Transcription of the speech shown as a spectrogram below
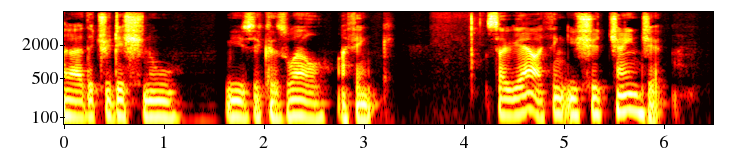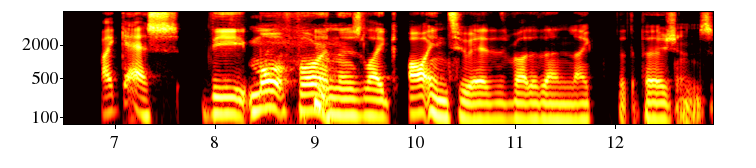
uh, the traditional music as well. I think. So yeah, I think you should change it. I guess the more foreigners hmm. like are into it rather than like the, the Persians.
